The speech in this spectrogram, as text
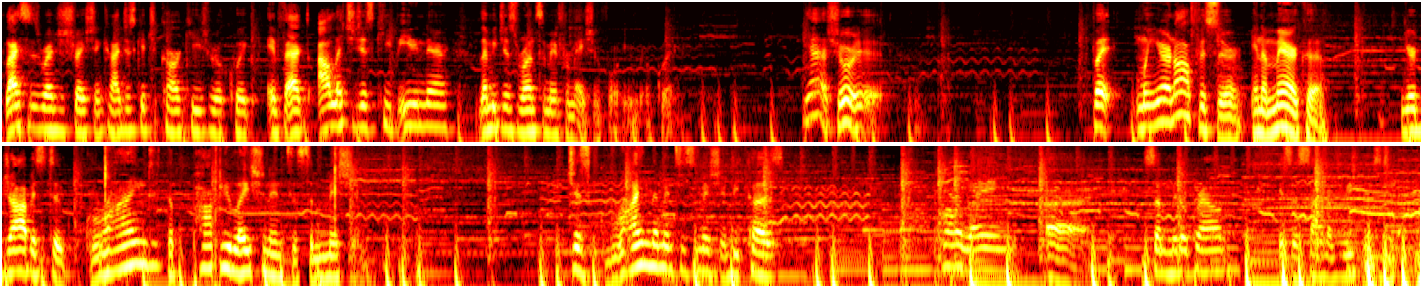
license registration. Can I just get your car keys real quick? In fact, I'll let you just keep eating there. Let me just run some information for you real quick. Yeah, sure. But when you're an officer in America, your job is to grind the population into submission. Just grind them into submission because parlaying uh, some middle ground is a sign of weakness to them.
